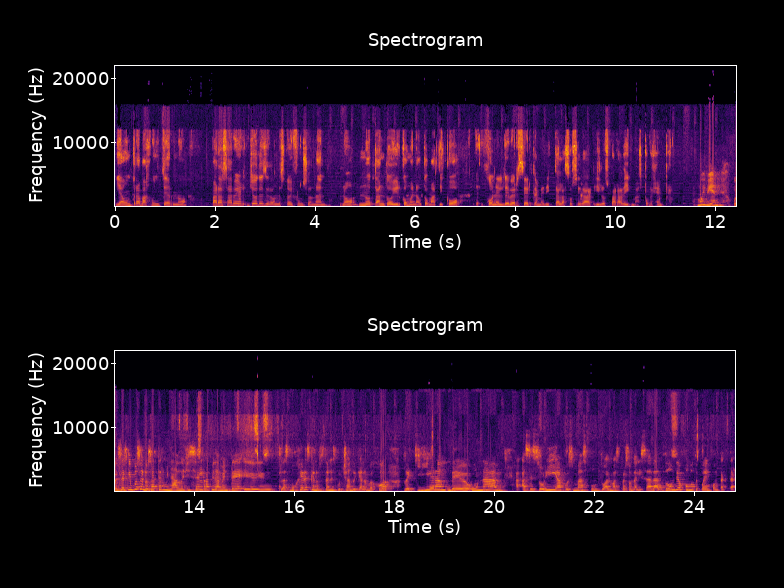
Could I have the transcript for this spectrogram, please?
y a un trabajo interno para saber yo desde dónde estoy funcionando, ¿no? No tanto ir como en automático eh, con el deber ser que me dicta la sociedad y los paradigmas, por ejemplo. Muy bien, pues el tiempo se nos ha terminado, Giselle. Rápidamente, eh, las mujeres que nos están escuchando y que a lo mejor requirieran de una asesoría pues más puntual, más personalizada, ¿dónde o cómo te pueden contactar?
